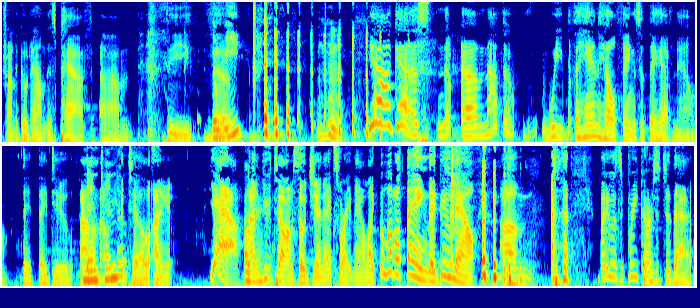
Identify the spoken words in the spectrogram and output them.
trying to go down this path. Um, the the Wii? yeah, I guess No, um, not the Wii, but the handheld things that they have now that they do. I don't know. You Nintendo? can tell. I yeah, uh, Okay. you can tell I'm so Gen X right now. Like the little thing they do now. um, but it was a precursor to that.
